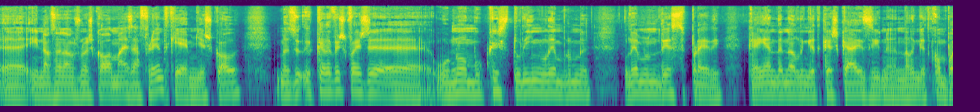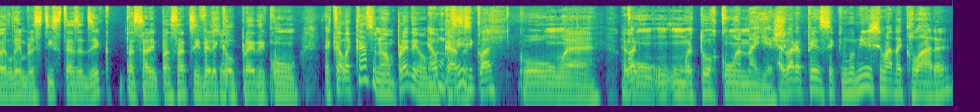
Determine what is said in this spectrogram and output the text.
eh, e nós andámos numa escola mais à frente, que é a minha escola, mas eu- cada vez que vejo eh, o nome, o Castelinho, lembro-me lembro desse prédio. Quem anda na linha de Cascais e na, na linha de comboio lembra-se disso que estás a dizer, que passarem Passarcos e ver aquele prédio com. aquela casa, não é um prédio, é uma um- casa sim, sim, claro. com, uma, Agora- com um- uma torre com ameias. Agora pensa que numa menina chamada Clara,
